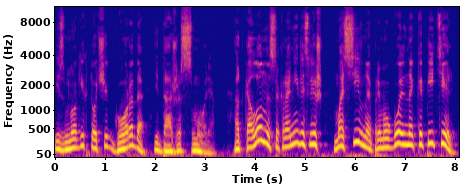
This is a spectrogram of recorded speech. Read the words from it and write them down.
из многих точек города и даже с моря. От колонны сохранились лишь массивная прямоугольная капитель,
